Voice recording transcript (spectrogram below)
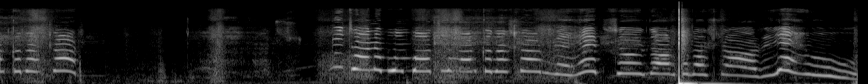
arkadaşlar. Bir tane bomba atayım arkadaşlar ve hepsi öldü arkadaşlar. Yehu.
